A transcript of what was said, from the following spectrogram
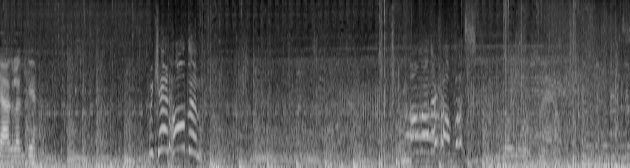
आग लग गया। We can't hold them. help us! स्लो मोशन आएगा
